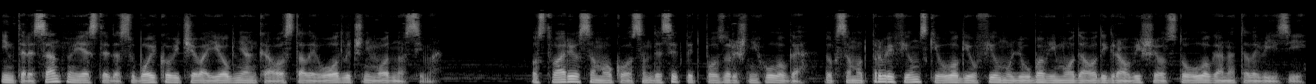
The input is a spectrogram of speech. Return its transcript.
Interesantno jeste da su Bojkovićeva i Ognjanka ostale u odličnim odnosima. Ostvario sam oko 85 pozorišnih uloga, dok sam od prve filmske uloge u filmu Ljubav i moda odigrao više od 100 uloga na televiziji.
